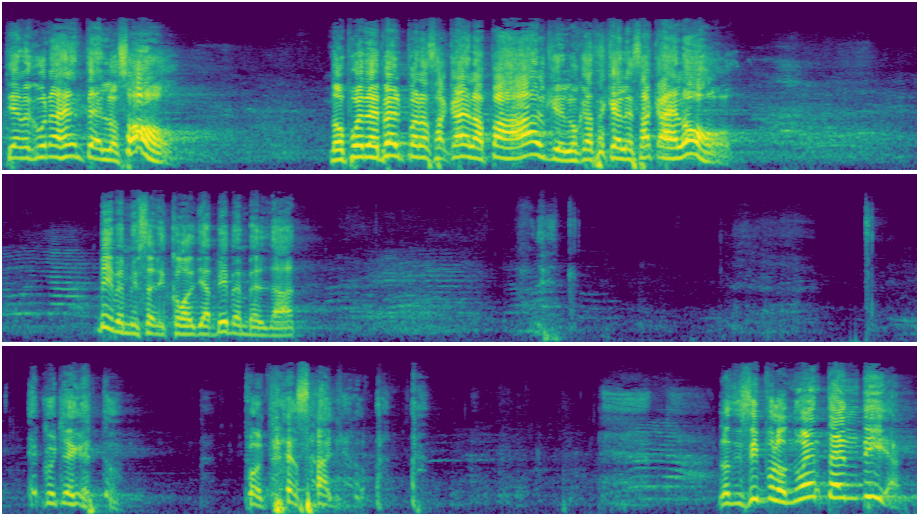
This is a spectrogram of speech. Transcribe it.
Tiene alguna gente en los ojos. No puedes ver para sacar la paja a alguien. Lo que hace es que le sacas el ojo. Vive en misericordia, vive en verdad. Escuchen esto. Por tres años. Los discípulos no entendían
